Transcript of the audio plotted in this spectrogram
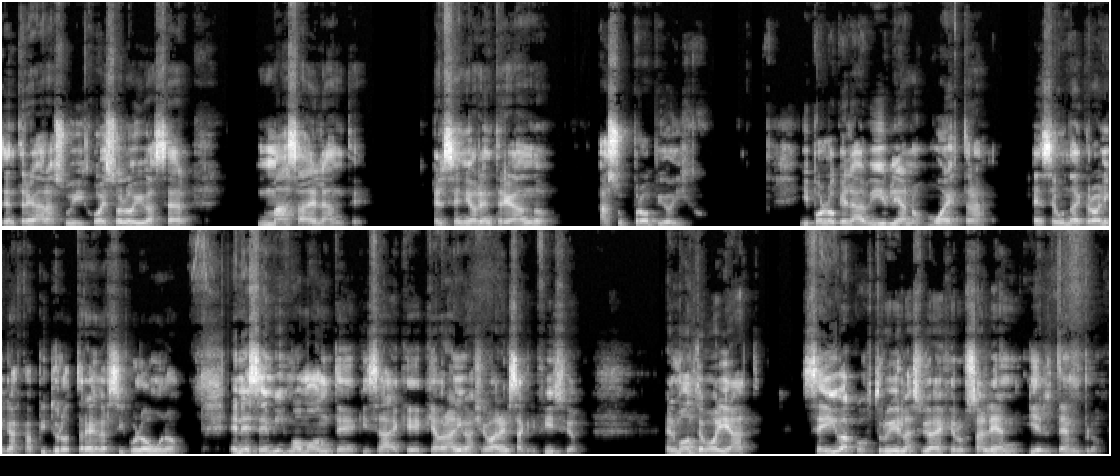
de entregar a su hijo, eso lo iba a hacer más adelante el Señor entregando a su propio Hijo. Y por lo que la Biblia nos muestra en 2 de Crónicas capítulo 3 versículo 1, en ese mismo monte quizá, que, Abraham iba a llevar el sacrificio, el monte Moriat, se iba a construir la ciudad de Jerusalén y el templo.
